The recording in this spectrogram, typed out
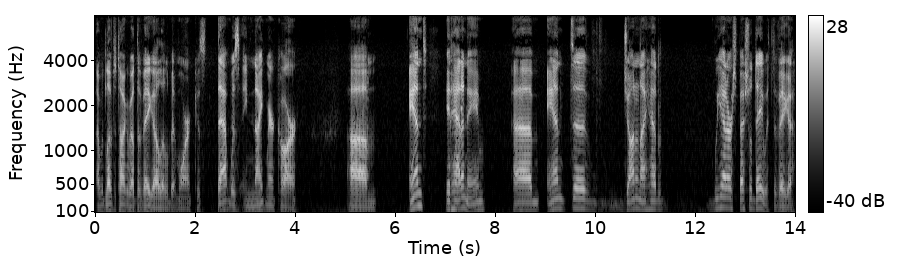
I would love to talk about the Vega a little bit more because that was a nightmare car, um, and it had a name, um, and uh, John and I had we had our special day with the Vega.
